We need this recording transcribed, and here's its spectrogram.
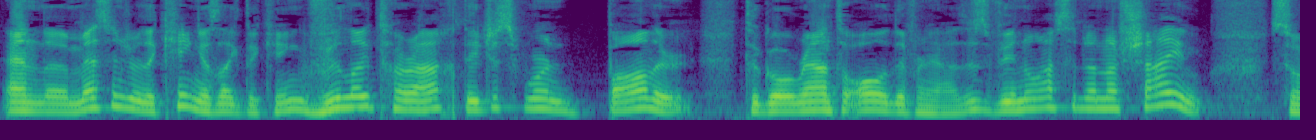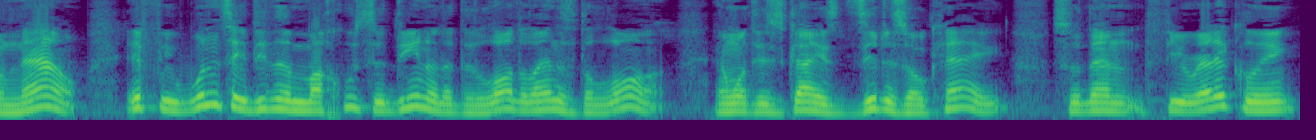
And the messenger of the king is like the king. They just weren't bothered to go around to all the different houses. So now, if we wouldn't say that the law of the land is the law, and what these guys did is okay, so then theoretically,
